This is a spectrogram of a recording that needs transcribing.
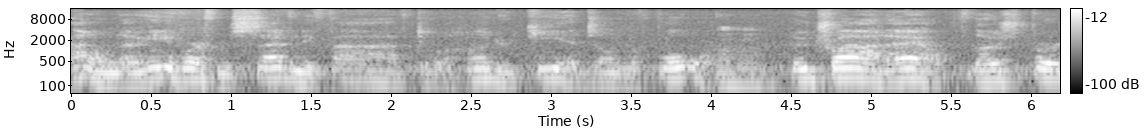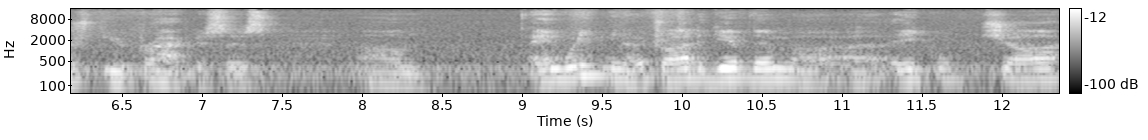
I don't know anywhere from seventy five to hundred kids on the floor Mm-hmm. who tried out those first few practices. Um, and we, you know, tried to give them a, a equal shot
